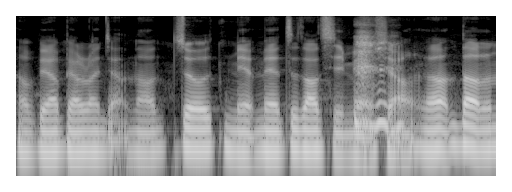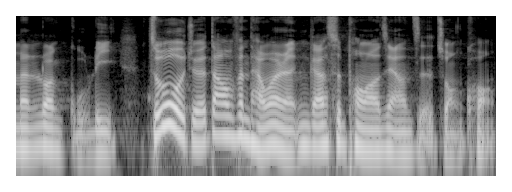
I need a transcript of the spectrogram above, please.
然后不要不要乱讲，然后就没有没有这招其实没有效，然后到那边乱鼓励。只不过我觉得大部分台湾人应该是碰到这样子的状况，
